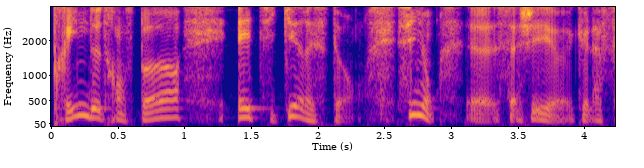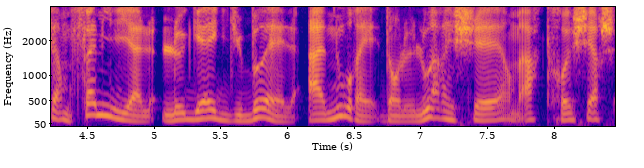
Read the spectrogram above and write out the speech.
prime de transport et ticket restaurant. Sinon, euh, sachez euh, que la ferme familiale Le Gaec du Boel à Nouret dans le Loir-et-Cher, Marc, recherche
